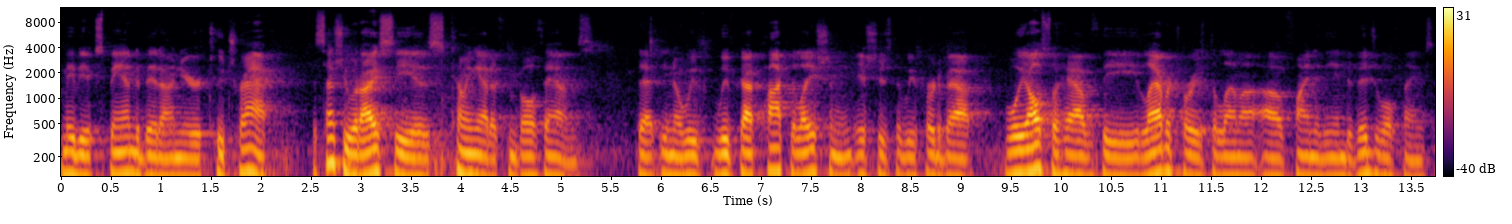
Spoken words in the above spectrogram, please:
maybe expand a bit on your two track, essentially what I see is coming at it from both ends. That, you know, we've, we've got population issues that we've heard about. We also have the laboratory's dilemma of finding the individual things.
